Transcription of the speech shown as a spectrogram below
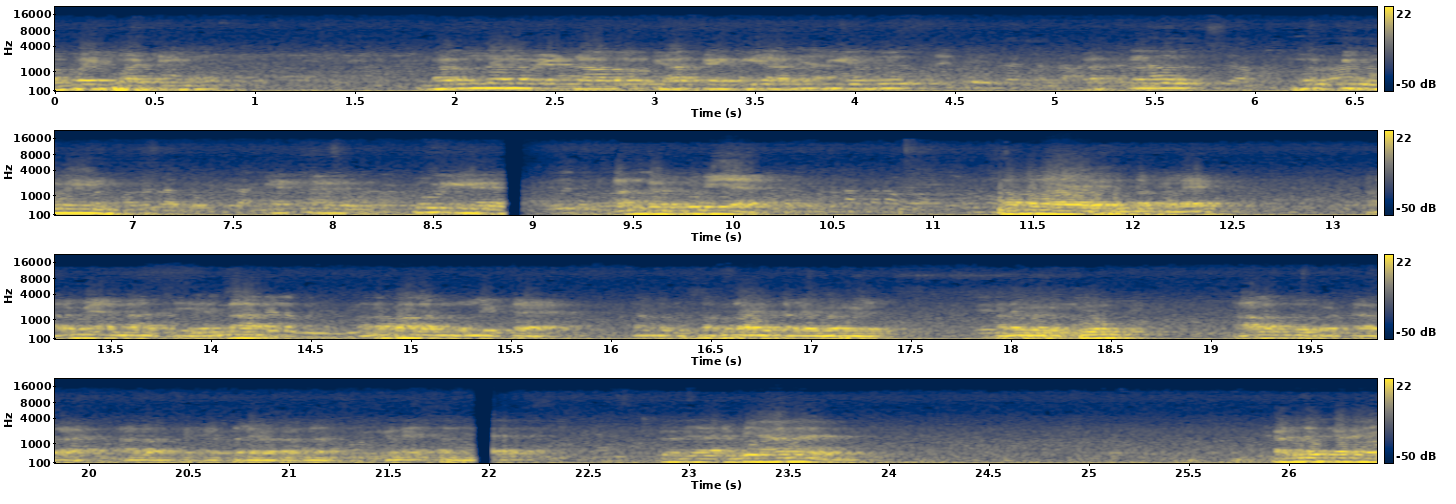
அவ்வை பாட்டியும் மருந்தர வேண்டாலும் யாக்கைக்கு அருந்தியது கற்றது மூர்த்தி முடியும் என்று கூறிய அன்புக்குரிய சமுதாய சொந்தங்களே அருமையானாச்சி என்ன மனபாலன் உள்ளிட்ட நமது சமுதாய தலைவர்கள் அனைவருக்கும் ஆலந்தூர் வட்டார ஆளுநர் சங்க தலைவர் அண்ணாச்சி கணேசன். ஒரு அருமையான கள்ளுக்கடை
